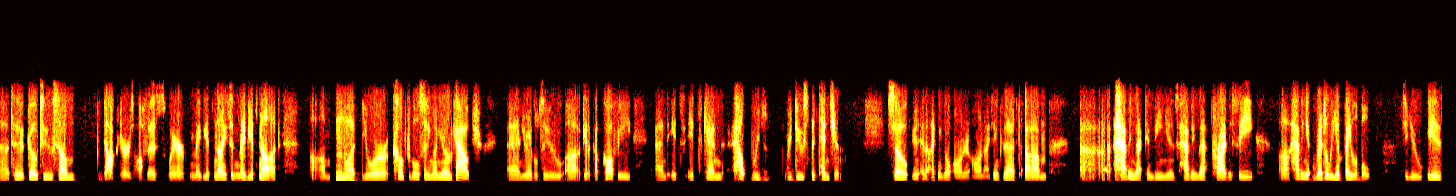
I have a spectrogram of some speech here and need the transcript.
uh, to go to some doctor's office where maybe it's nice and maybe it's not. Um, Mhm. But you're comfortable sitting on your own couch, and you're able to uh, get a cup of coffee, and it's it can help re- reduce the tension. So, and I can go on and on. I think that um, uh, having that convenience, having that privacy, uh, having it readily available to you is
